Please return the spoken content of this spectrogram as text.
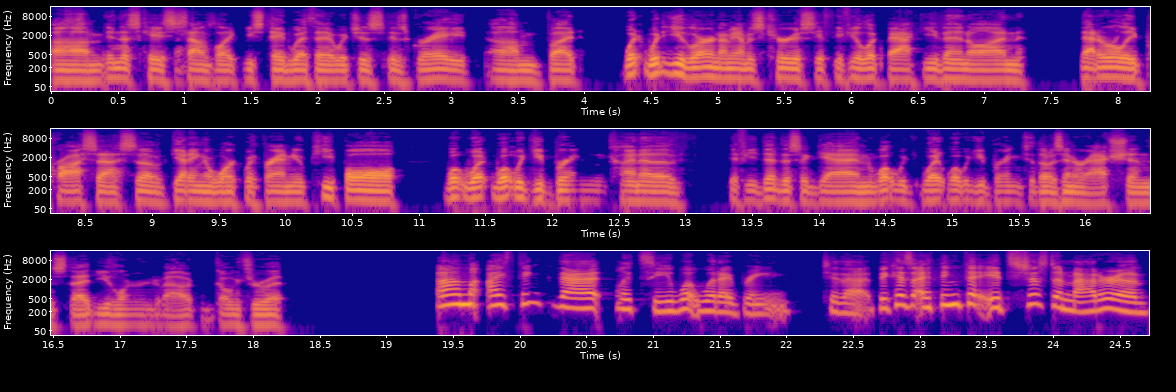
Um, in this case, it sounds like you stayed with it, which is is great. Um, but what what did you learn? I mean, I'm just curious if if you look back even on that early process of getting to work with brand new people, what what what would you bring kind of if you did this again, what would what what would you bring to those interactions that you learned about going through it? Um, I think that let's see, what would I bring to that? Because I think that it's just a matter of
